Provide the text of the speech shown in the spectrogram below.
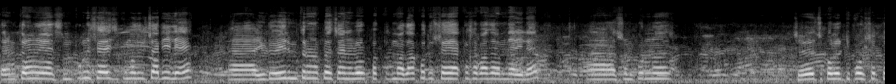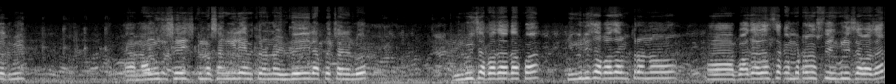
तर मित्रांनो या संपूर्ण शेळ्याची किंमत विचारलेली आहे. अं, व्हिडिओ येईल मित्रांनो आपल्या चॅनलवर फक्त तुम्हाला दाखवतो शेळ्या कशा बाजारामध्ये आलेल्या आहेत. अं, संपूर्ण शेळ्याची क्वालिटी पाहू शकता तुम्ही. अं, मामूची शेळीची किंमत सांगितली आहे मित्रांनो. व्हिडिओ येईल आपल्या चॅनलवर हिंगोलीचा बाजार दाखवा. हिंगोलीचा बाजार मित्रांनो बाजार जास्त का मोठा नसतो हिंगोलीचा बाजार.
